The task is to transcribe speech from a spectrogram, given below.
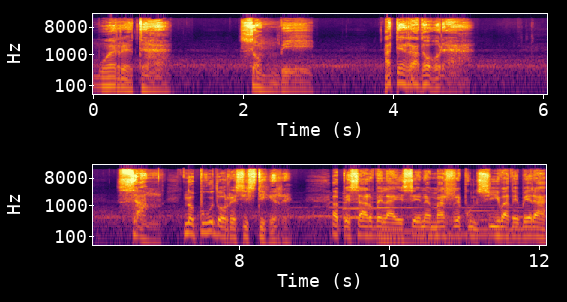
muerta, zombie, aterradora. Sam no pudo resistir, a pesar de la escena más repulsiva de ver a,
